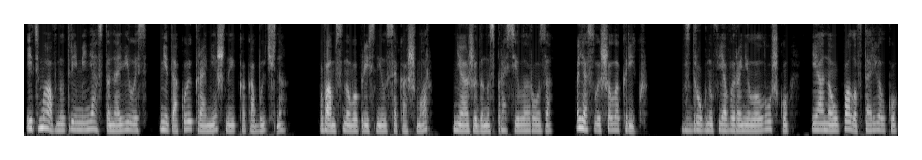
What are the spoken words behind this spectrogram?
и тьма внутри меня становилась не такой кромешной, как обычно. «Вам снова приснился кошмар?» — неожиданно спросила Роза. Я слышала крик. Вздрогнув, я выронила ложку, и она упала в тарелку,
